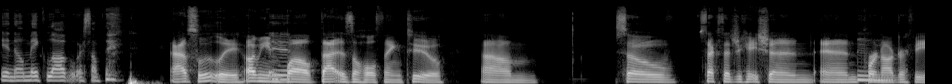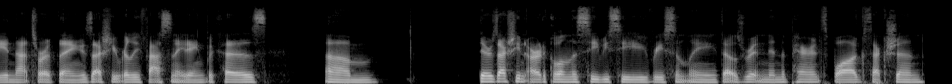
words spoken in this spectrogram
you know make love or something. Absolutely. I mean, Yeah. well, that is the whole thing too. Um, so sex education and Mhm. pornography and that sort of thing is actually really fascinating because um, there's actually an article in the CBC recently that was written in the parents blog section.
